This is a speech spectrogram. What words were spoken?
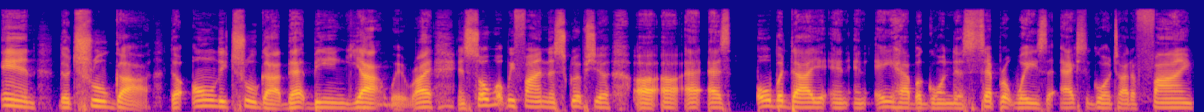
in the true God, the only true God, that being Yahweh, right? And so, what we find in the scripture uh, uh, as Obadiah and, and Ahab are going their separate ways to actually go and try to find,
